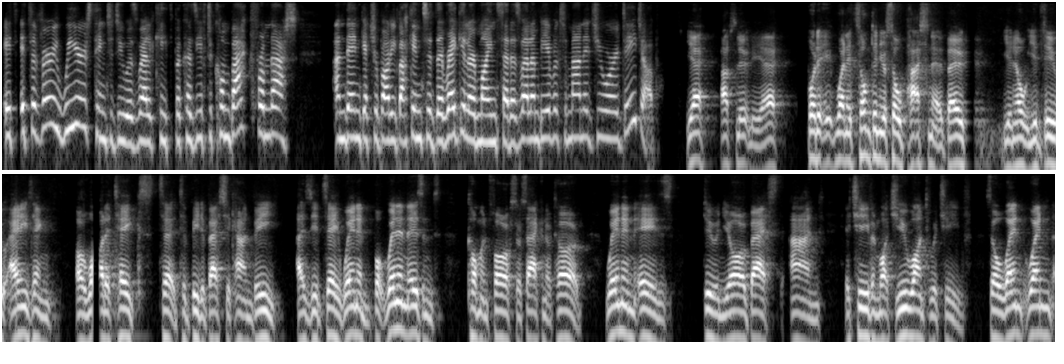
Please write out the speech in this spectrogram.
it's it's a very weird thing to do as well, Keith, because you have to come back from that and then get your body back into the regular mindset as well and be able to manage your day job. Yeah, absolutely. Yeah. But it, when it's something you're so passionate about, you know, you do anything or what it takes to, to be the best you can be, as you'd say, winning. But winning isn't coming first or second or third. Winning is doing your best and achieving what you want to achieve. So when when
